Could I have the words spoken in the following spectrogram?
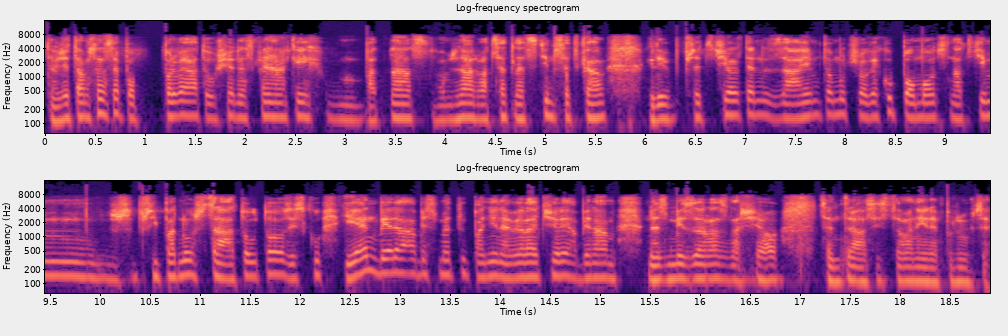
Takže tam jsem se poprvé, a to už je dneska nějakých 15, možná 20 let s tím setkal, kdy předčil ten zájem tomu člověku pomoct nad tím případnou ztrátou toho zisku. Jen běda, aby jsme tu paní nevyléčili, aby nám nezmizela z našeho centra asistované reprodukce.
